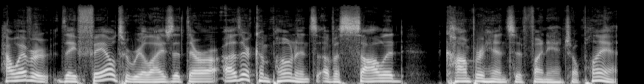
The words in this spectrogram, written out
However, they fail to realize that there are other components of a solid, comprehensive financial plan.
